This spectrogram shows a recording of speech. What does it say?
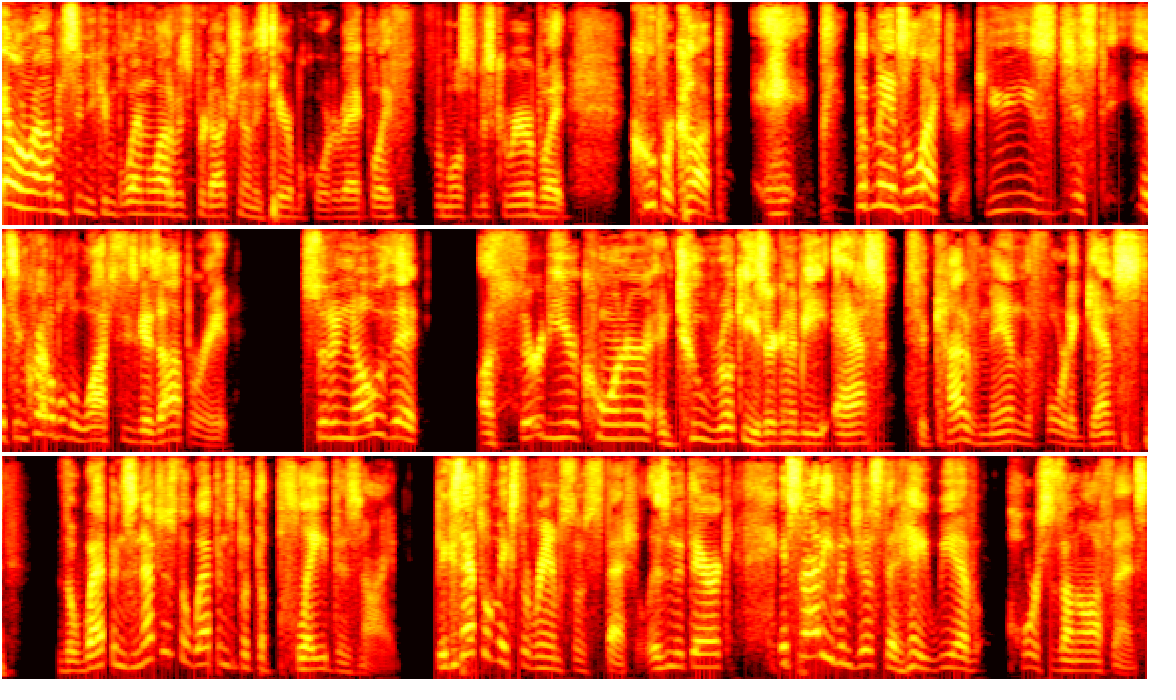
Allen Robinson, you can blame a lot of his production on his terrible quarterback play f- for most of his career, but Cooper Kupp, eh, the man's electric. He's just, it's incredible to watch these guys operate. So to know that a third year corner and two rookies are going to be asked to kind of man the fort against the weapons, not just the weapons, but the play design Because that's what makes the Rams so special, isn't it, Derek? It's not even just that, hey, we have horses on offense.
